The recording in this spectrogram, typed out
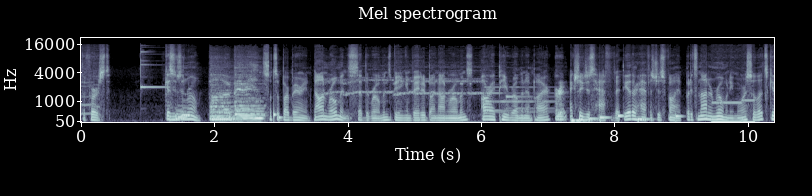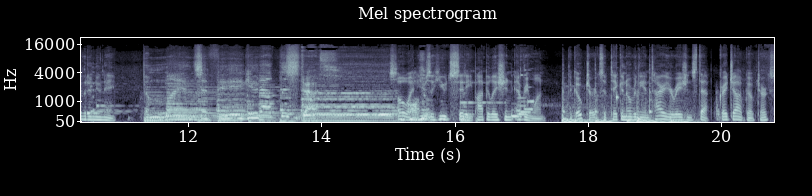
the first. Guess who's in Rome? Barbarians. What's a barbarian? Non-Romans, said the Romans, being invaded by non-Romans. R.I.P. Roman Empire. Or actually, just half of it. The other half is just fine, but it's not in Rome anymore, so let's give it a new name. The Mayans have figured out the stars. Yes. Oh, and here's a huge city, population everyone. The Gokturks have taken over the entire Eurasian steppe. Great job, Gokturks.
